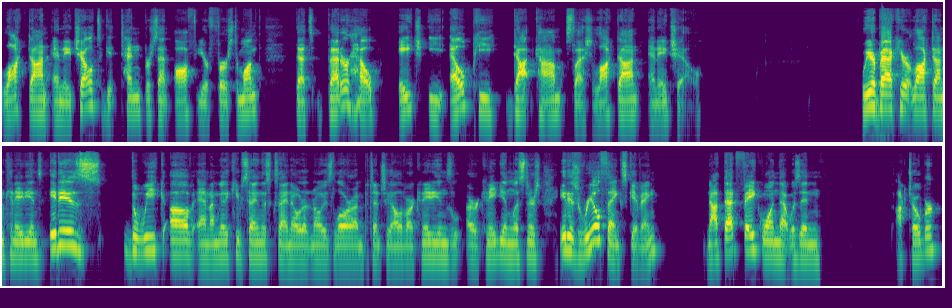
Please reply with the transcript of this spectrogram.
locked NHL to get 10% off your first month. That's betterhelp, H-E-L-P dot com slash locked on NHL. We are back here at Locked On Canadiens. It is the week of, and I'm going to keep saying this because I know it annoys Laura and potentially all of our Canadians or Canadian listeners. It is real Thanksgiving, not that fake one that was in October,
